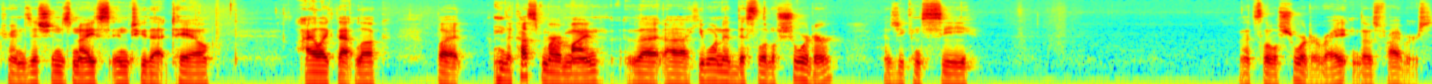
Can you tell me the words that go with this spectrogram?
transitions nice into that tail. I like that look, but the customer of mine that uh, he wanted this a little shorter, as you can see that's a little shorter, right? Those fibers.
